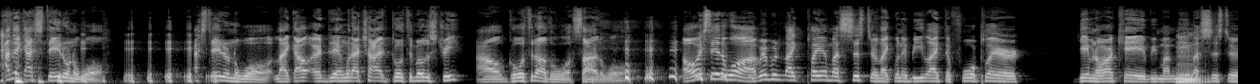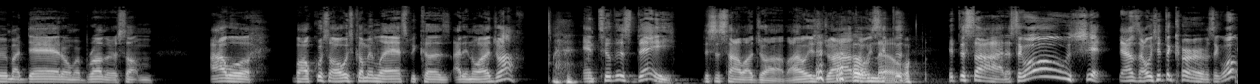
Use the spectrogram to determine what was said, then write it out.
I think I stayed on the wall. I stayed on the wall. Like I, then when I try to go to the middle of the street, I'll go to the other wall, side of the wall. I always stay at the wall. I remember like playing my sister, like when it'd be like the four player game in the arcade, it'd be my me, my sister, my dad, or my brother or something. I will well, of course I always come in last because I didn't know how to drive. and to this day, this is how I drive. I always drive, I Oh, always hit no. the hit the side. I say, oh shit. I always hit the curve. It's like, whoa,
